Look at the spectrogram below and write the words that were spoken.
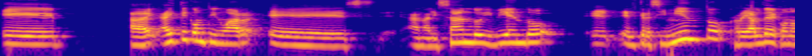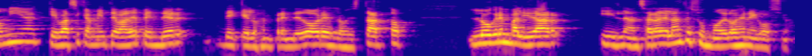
eh, hay, que continuar eh, analizando y viendo el, crecimiento real de la economía que básicamente va a depender de que los emprendedores, los startups, logren validar y lanzar adelante sus modelos de negocio.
